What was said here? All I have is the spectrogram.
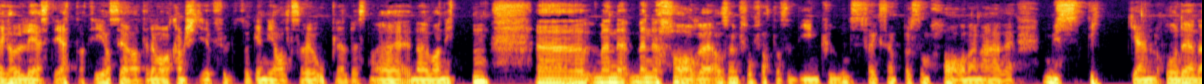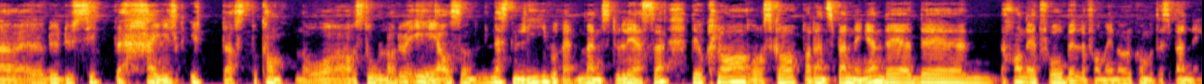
jeg har jo lest i ettertid og ser at det var kanskje ikke fullt så genialt som det opplevdes når jeg, når jeg var 19. Men, men har altså, en forfatter som Dean Coons, eksempel, som har denne her mystikken og det der du, du, sitter helt ytterst på kanten av stolen, og du er altså nesten livredd mens du leser. Det å klare å skape den spenningen, det, det, han er et forbilde for meg når det kommer til spenning.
